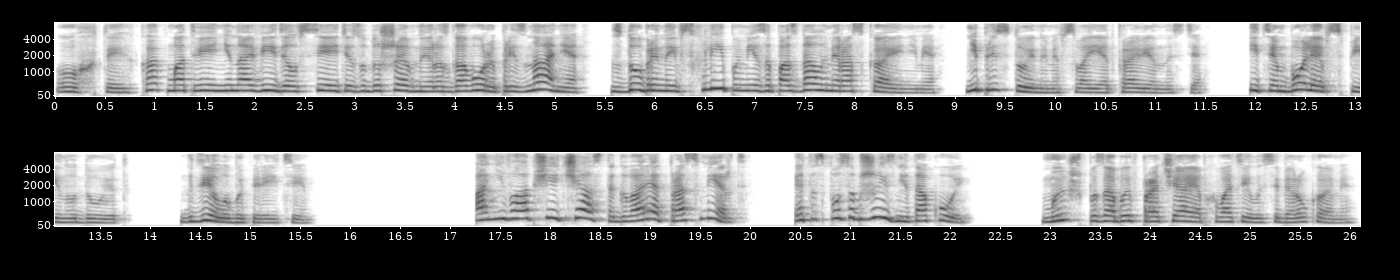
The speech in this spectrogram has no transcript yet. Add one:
Ух ты, как Матвей ненавидел все эти задушевные разговоры признания, сдобренные всхлипами и запоздалыми раскаяниями непристойными в своей откровенности, и тем более в спину дует. К делу бы перейти. Они вообще часто говорят про смерть. Это способ жизни такой. Мышь, позабыв про чай, обхватила себя руками.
